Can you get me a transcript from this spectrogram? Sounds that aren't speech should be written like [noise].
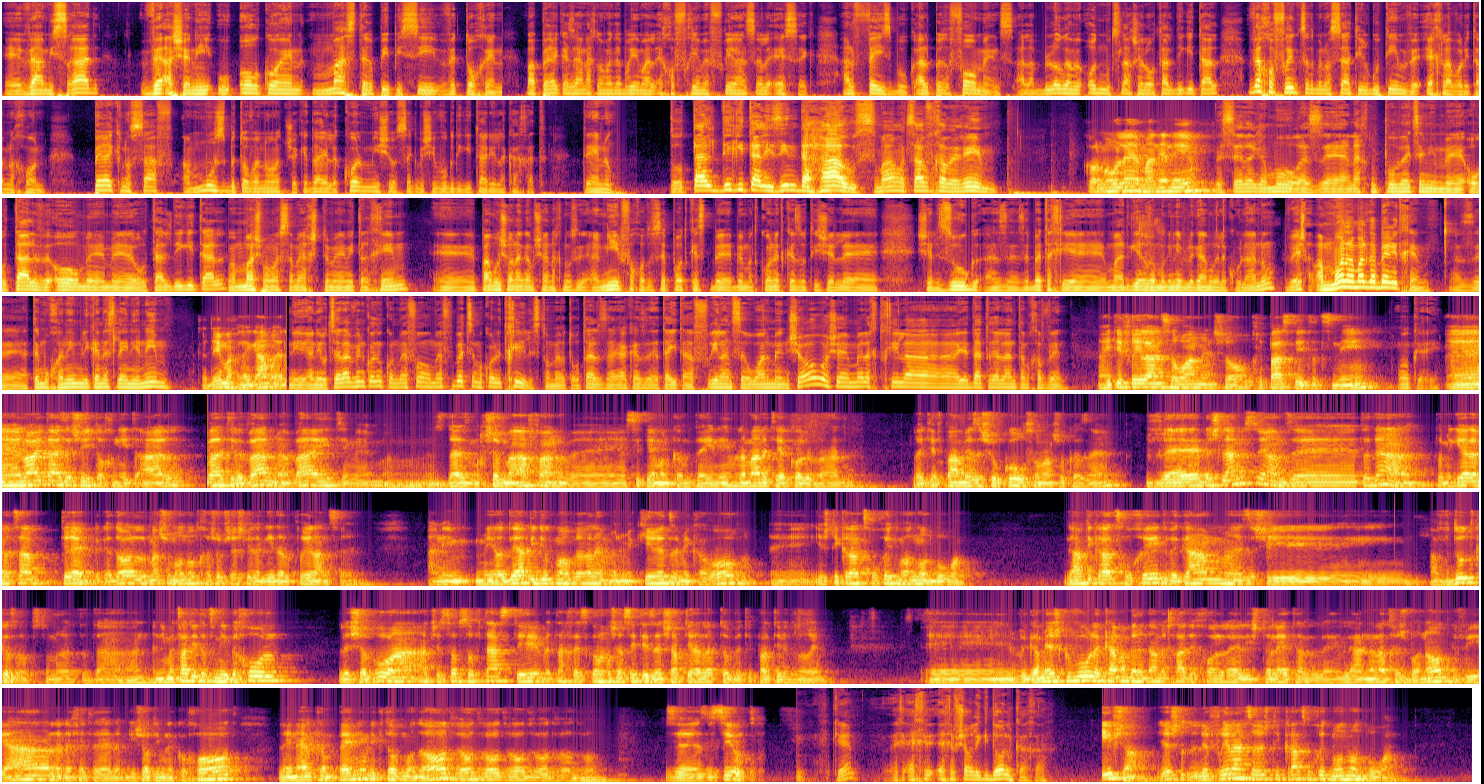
אה, והמשרד. והשני הוא אור כהן, מאסטר PPC ותוכן. בפרק הזה אנחנו מדברים על איך הופכים מפרילנסר לעסק, על פייסבוק, על פרפורמנס, על הבלוג המאוד מוצלח של אורטל דיגיטל, וחופרים קצת בנושא התרגותים ואיך לעבוד איתם נכון. פרק נוסף עמוס בתובנות שכדאי לכל מי שעוסק בשיווק דיגיטלי לקחת. תהנו. אורטל דיגיטל is in the house, מה המצב חברים? הכל מעולה, מעניינים. בסדר גמור, אז uh, אנחנו פה בעצם עם uh, אורטל ואור מאורטל דיגיטל. ממש ממש שמח שאתם uh, מתארחים. Uh, פעם ראשונה גם שאנחנו, אני לפחות עושה פודקאסט במתכונת כזאת של, של זוג, אז uh, זה בטח יהיה מאתגר ומגניב לגמרי לכולנו. ויש המון על מה לדבר איתכם, אז uh, אתם מוכנים להיכנס לעניינים? קדימה. לגמרי. אני, אני רוצה להבין קודם כל מאיפה, מאיפה בעצם הכל התחיל, זאת אומרת אורטל זה היה כזה, אתה היית פרילנסר one man show או שמלכתחילה ידעת לאן אתה מכוון? הייתי פרילנסר one man show, חיפשתי את עצמי. אוקיי. Okay. אה, לא הייתה איזושהי תוכנית על, עבדתי לבד מהבית, עם איזה מחשב מעפן ועשיתי המון קמפיינים, למדתי הכל לבד. לא הייתי אף פעם באיזשהו קורס או משהו כזה. ובשלב מסוים זה, אתה יודע, אתה מגיע למצב, תראה, בגדול משהו מאוד מאוד חשוב שיש לי להגיד על פרילנסרים. אני יודע בדיוק מה עובר עליהם ואני מכיר את זה מקרוב, אה, יש תקרת זכוכית מאוד מאוד ברורה. גם תקרת זכוכית וגם איזושהי עבדות כזאת, זאת אומרת, אתה, אני מצאתי את עצמי בחו"ל לשבוע עד שסוף סוף טסתי, ותכלס כל מה שעשיתי זה ישבתי על הלפטופ וטיפלתי בדברים. אה, וגם יש גבול לכמה בן אדם אחד יכול להשתלט על להנהלת חשבונות, גבייה, ללכת לפגישות עם לקוחות, לנהל קמפיינים, לכתוב מודעות ועוד ועוד ועוד ועוד ועוד ועוד. זה, זה סיוט. כן, איך, איך אפשר לגדול ככה? אי אפשר, יש, לפרילנסר יש תקרת זכוכית מאוד מאוד ברורה.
